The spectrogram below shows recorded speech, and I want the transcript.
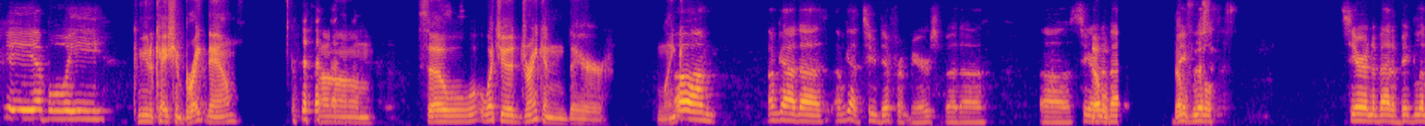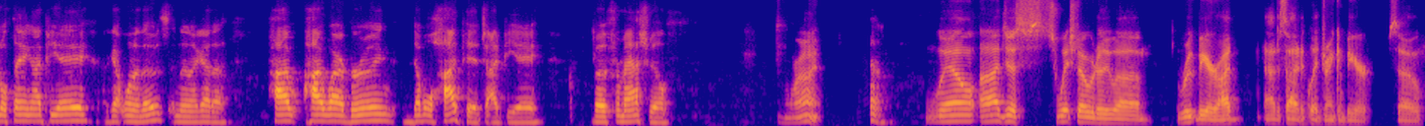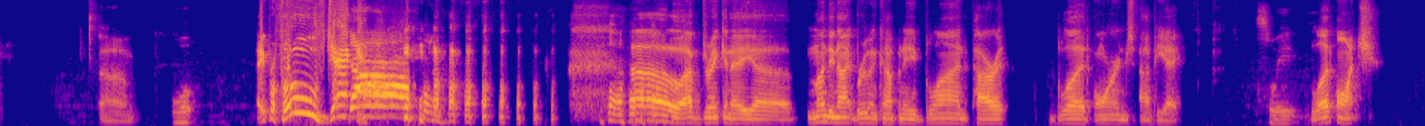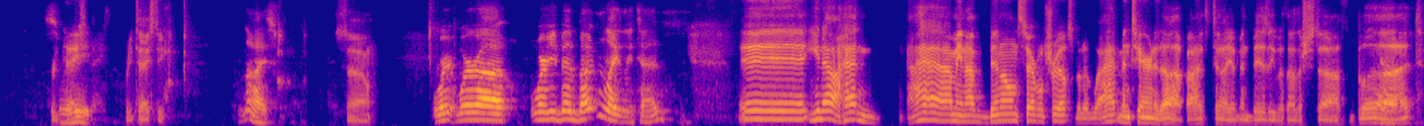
Yeah, boy. communication breakdown. Um, so what you drinking there, Link? Um I've got uh I've got two different beers, but uh uh Sierra Double- Nevada Double Big Little. Sierra Nevada Big Little Thing IPA. I got one of those, and then I got a high Hi-Wire brewing double Hi-Pitch IPA, both from Asheville. All right. Yeah. Well, I just switched over to uh, root beer. I I decided to quit drinking beer. So, um, Well, April Fools, Jack. no! oh, I'm drinking a uh, Monday Night Brewing Company Blind Pirate Blood Orange IPA. Sweet. Blood Orange. Sweet. Pretty tasty. Nice. So, Where where uh where you been boating lately, Ted? Eh, you know, I hadn't. I had, I mean, I've been on several trips, but I hadn't been tearing it up. I have to tell you, I've been busy with other stuff. But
